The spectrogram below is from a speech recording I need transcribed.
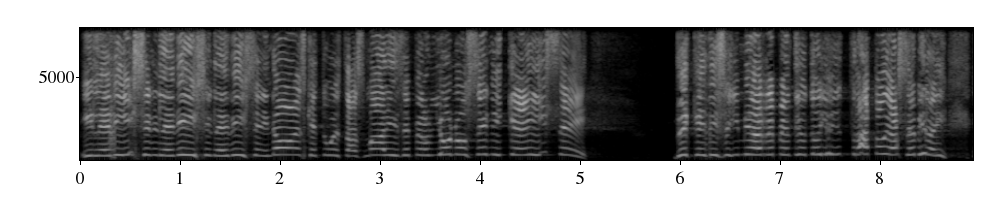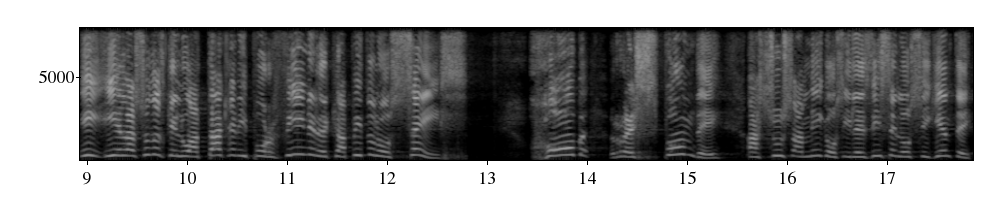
Y le dicen y le dicen y le dicen, y no, es que tú estás mal. Y dice, pero yo no sé ni qué hice. De que dice, y me arrepentí, yo, trato de hacer vida. Y, y, y el asunto es que lo atacan y por fin en el capítulo 6, Job responde a sus amigos y les dice lo siguiente,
